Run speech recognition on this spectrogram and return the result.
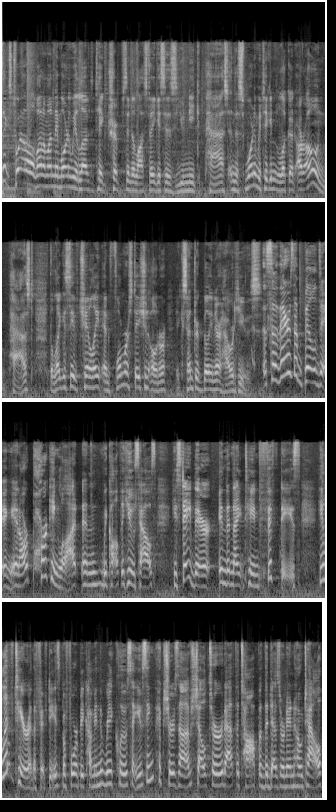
612 on a Monday morning. We love to take trips into Las Vegas's unique past. And this morning, we're taking a look at our own past, the legacy of Channel 8 and former station owner, eccentric billionaire Howard Hughes. So there's a building in our parking lot, and we call it the Hughes House. He stayed there in the 1950s. He lived here in the 50s before becoming the recluse that you've seen pictures of, sheltered at the top of the Desert Inn Hotel.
